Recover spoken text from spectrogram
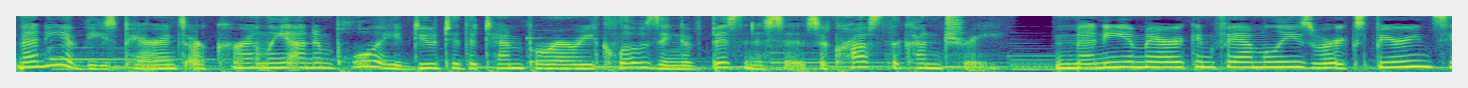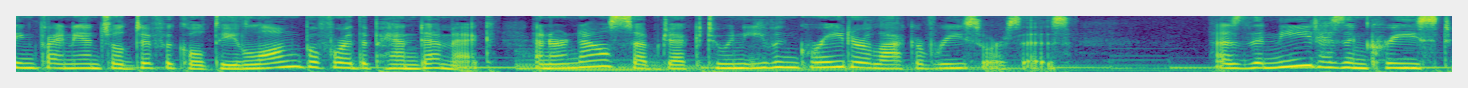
Many of these parents are currently unemployed due to the temporary closing of businesses across the country. Many American families were experiencing financial difficulty long before the pandemic and are now subject to an even greater lack of resources. As the need has increased,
